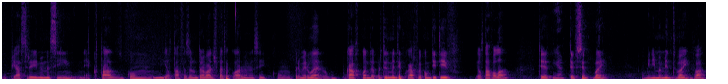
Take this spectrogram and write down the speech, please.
o Piastri mesmo assim é cotado como e ele está a fazer um trabalho espetacular mesmo assim. Com o primeiro ano o carro quando a partir do momento em que o carro foi competitivo ele estava lá teve, Yeah. teve sempre bem ou minimamente bem vá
